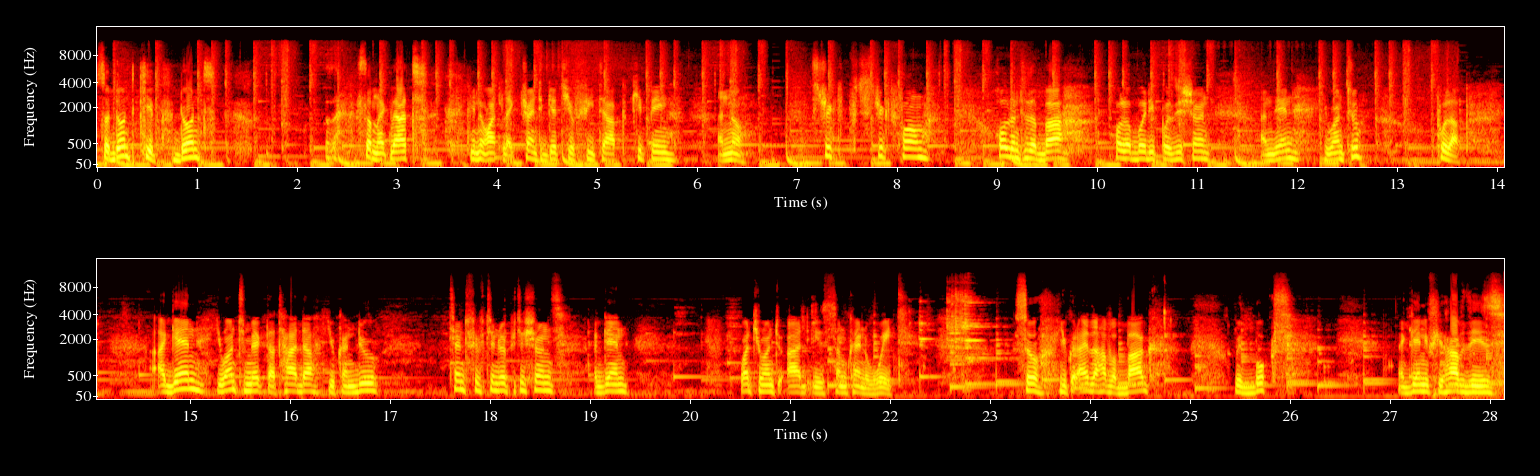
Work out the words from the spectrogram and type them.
So don't keep, don't, something like that. You know what, like trying to get your feet up, keeping, and no. Strict, strict form, hold onto the bar, hollow body position, and then you want to pull up. Again, you want to make that harder. You can do 10 to 15 repetitions. Again, what you want to add is some kind of weight. So you could either have a bag with books. Again, if you have these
